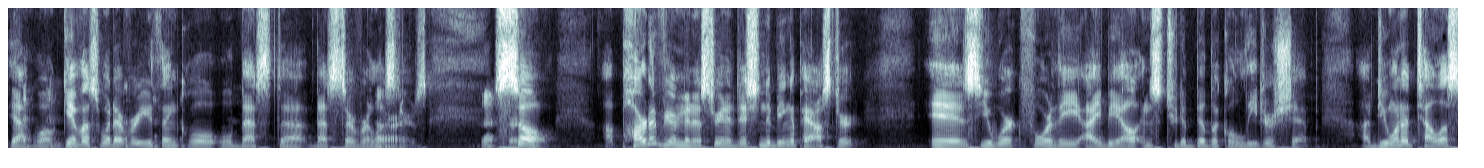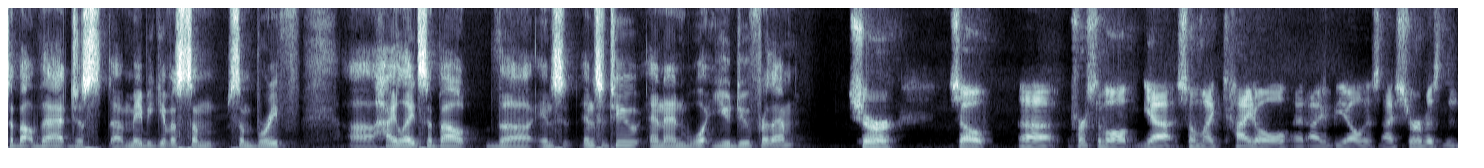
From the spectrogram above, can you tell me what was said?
yeah. Well, give us whatever you think will will best uh, best serve our All listeners. Right. So, a part of your ministry, in addition to being a pastor, is you work for the IBL Institute of Biblical Leadership. Uh, do you want to tell us about that? Just uh, maybe give us some some brief uh, highlights about the ins- institute and then what you do for them. Sure. So uh, first of all, yeah. So my title at IBL is I serve as the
